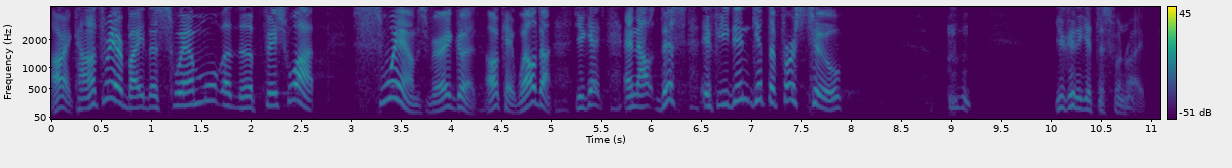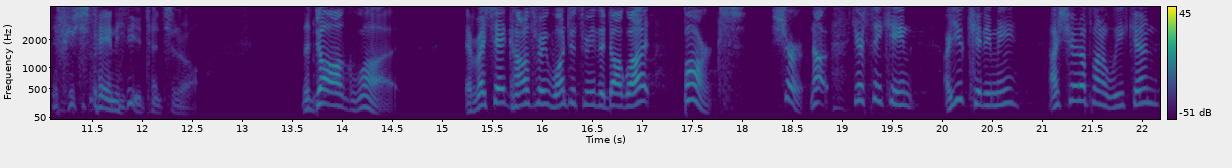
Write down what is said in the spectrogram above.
All right, count of three, everybody. The swim, uh, the fish what? Swims. Very good. Okay, well done. You get, and now this, if you didn't get the first two, you're going to get this one right if you're just paying any attention at all. The dog what? Everybody say it, count of three. One, two, three. The dog what? Barks. Sure. Now, you're thinking, are you kidding me? I showed up on a weekend.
